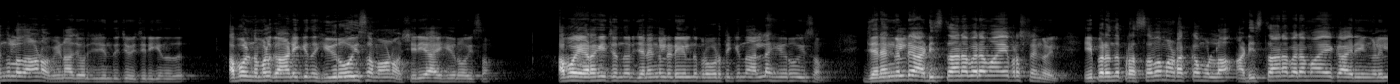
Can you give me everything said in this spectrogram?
എന്നുള്ളതാണോ വീണ ജോർജ് ചിന്തിച്ചു വെച്ചിരിക്കുന്നത്? അപ്പോൾ നമ്മൾ കാണിക്കുന്ന ഹീറോയിസമാണോ ശരിയായ ഹീറോയിസം അപ്പോൾ ഇറങ്ങിച്ചെന്ന് ജനങ്ങളുടെ ഇടയിൽ നിന്ന് പ്രവർത്തിക്കുന്ന അല്ല ഹീറോയിസം ജനങ്ങളുടെ അടിസ്ഥാനപരമായ പ്രശ്നങ്ങളിൽ ഈ പറയുന്ന പ്രസവമടക്കമുള്ള അടിസ്ഥാനപരമായ കാര്യങ്ങളിൽ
